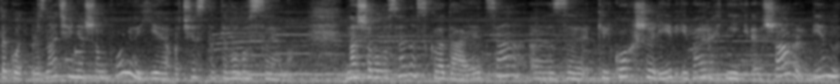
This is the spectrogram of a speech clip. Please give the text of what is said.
Так от, призначення шампуню є очистити волосину. Наша волосина складається е, з кількох шарів, і верхній е, шар він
